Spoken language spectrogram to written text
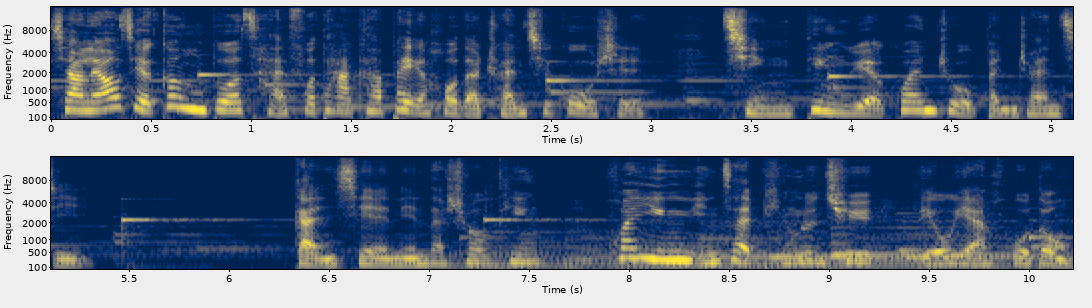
想了解更多财富大咖背后的传奇故事，请订阅关注本专辑。感谢您的收听，欢迎您在评论区留言互动，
